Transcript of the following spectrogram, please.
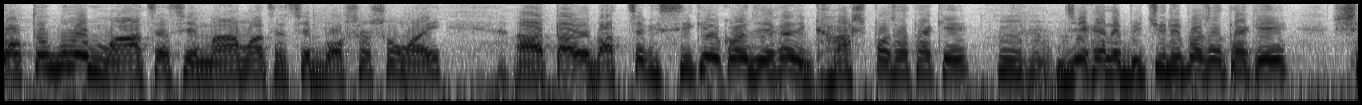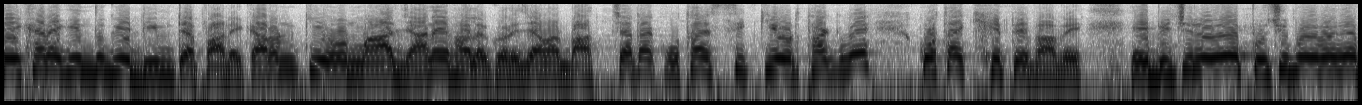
যতগুলো মাছ আছে মা মাছ আছে বর্ষার সময় তাদের বাচ্চাকে সিকিউর করে যেখানে ঘাস পচা থাকে যেখানে বিচুলি পচা থাকে সেখানে কিন্তু গিয়ে ডিমটা পারে কারণ কি ওর মা জানে ভালো করে যে আমার বাচ্চাটা কোথায় সিকিউর থাকবে কোথায় খেতে পাবে। এই বিচুলি প্রচুর পরিমাণে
